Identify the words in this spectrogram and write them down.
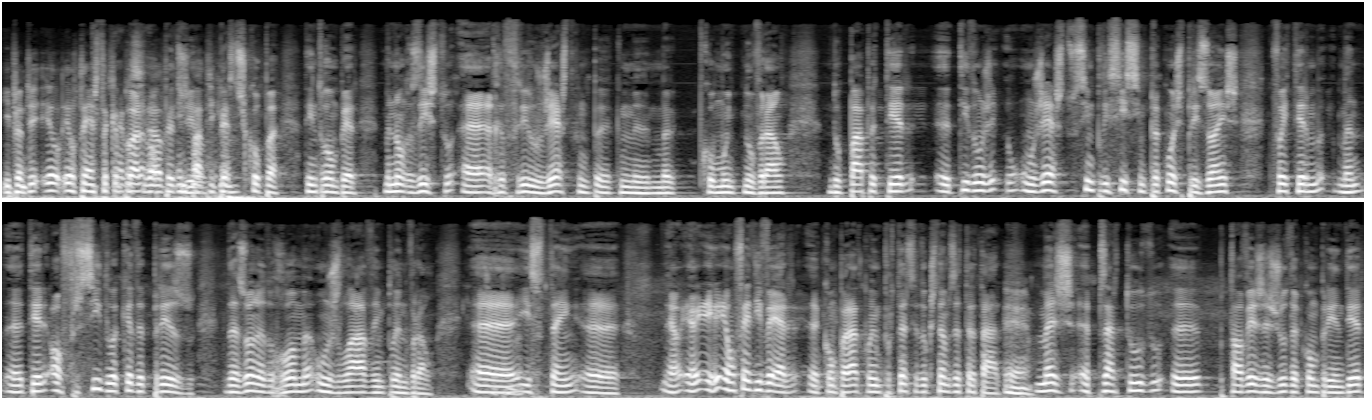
E, portanto, ele, ele tem esta capacidade Agora, oh, empática. Gil, peço desculpa de interromper, mas não resisto a referir um gesto que me, que me marcou muito no verão, do Papa ter uh, tido um, um, gesto simplicíssimo para com as prisões, que foi ter, uh, ter oferecido a cada preso da zona de Roma um gelado em pleno verão. Uh, isso tem. É, é, é, um fé diver comparado com a importância do que estamos a tratar. É. Mas, apesar de tudo, talvez ajude a compreender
